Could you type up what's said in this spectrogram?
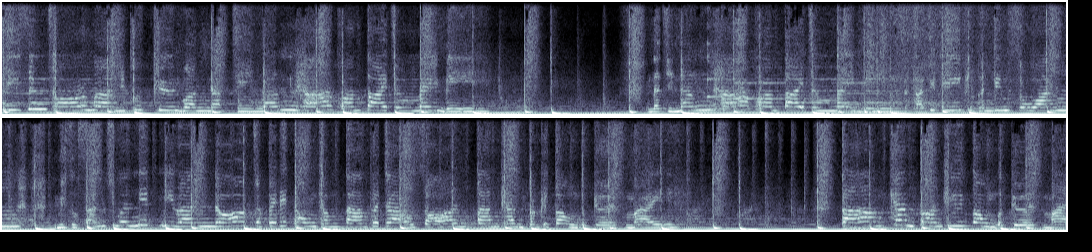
ที่ซึ่งทรมานอยู่ทุกคืนวันนาทีนั้นหาความตายจะไม่มีนาทีนั้นหาความตายจะไม่มีสถานที่ดีคือแผ่นดินสวรรค์มีสุขสันต์ชวนนิดนิรันดร์จะไปได้ต้องทำตามพระเจ้าสอนตามขั้นตอนก็ต้องเกิดใหม่ ต้องบังเกิดใหม่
